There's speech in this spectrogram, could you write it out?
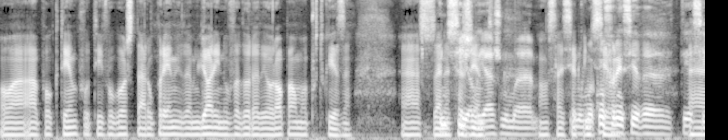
ou há, há, pouco tempo, tive o gosto de dar o prémio da melhor inovadora da Europa a uma portuguesa. A Susana Conheci, Sargento. aliás, numa, não sei se numa conferência da TSF.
